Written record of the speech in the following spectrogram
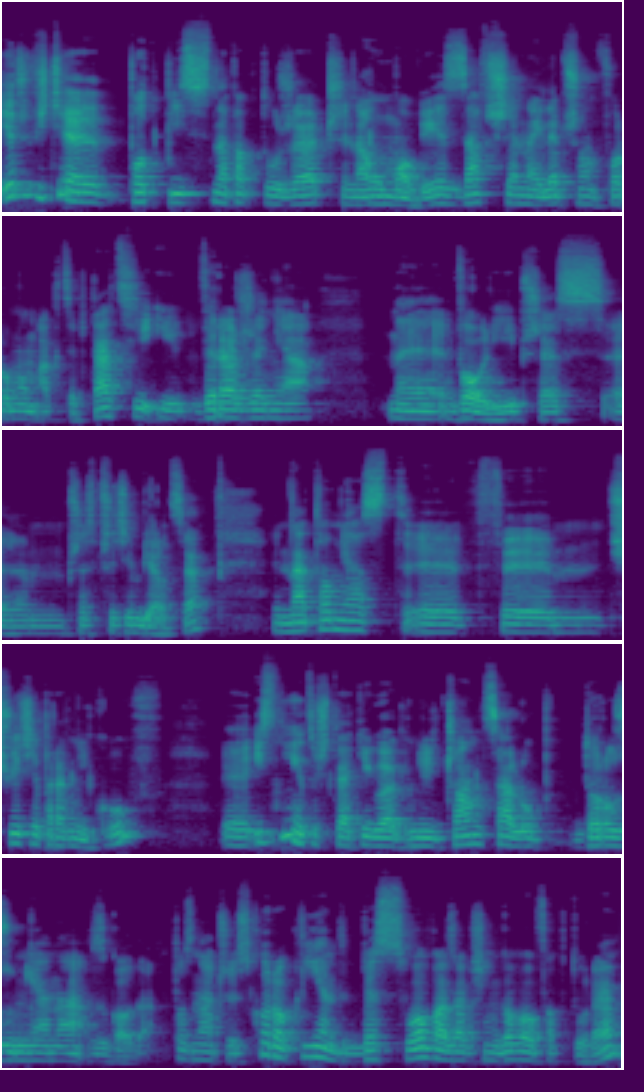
I oczywiście podpis na fakturze czy na umowie jest zawsze najlepszą formą akceptacji i wyrażenia woli przez, przez przedsiębiorcę. Natomiast w świecie prawników istnieje coś takiego jak milcząca lub dorozumiana zgoda. To znaczy, skoro klient bez słowa zaksięgował fakturę,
